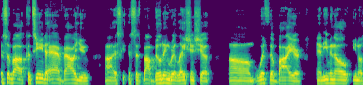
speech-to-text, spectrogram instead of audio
It's about continue to add value. Uh, it's, it's about building relationship um, with the buyer and even though you know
